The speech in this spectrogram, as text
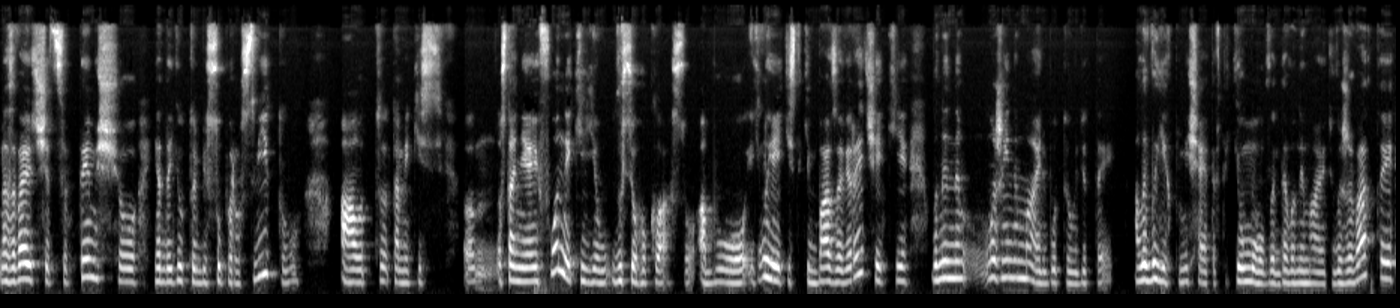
Називаючи це тим, що я даю тобі суперосвіту, а от е, там якісь ем, останній айфон, який є в усього класу, або ну, є якісь такі базові речі, які вони не може і не мають бути у дітей, але ви їх поміщаєте в такі умови, де вони мають виживати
